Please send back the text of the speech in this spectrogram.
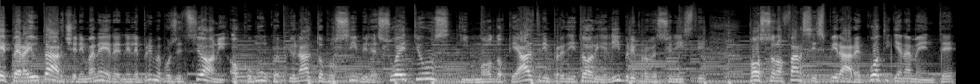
e per aiutarci a rimanere nelle prime posizioni o comunque più in alto possibile su iTunes, in modo che altri imprenditori e libri professionisti possano farsi ispirare quotidianamente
